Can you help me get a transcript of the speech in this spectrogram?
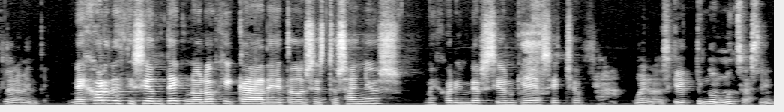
claramente. ¿Mejor decisión tecnológica de todos estos años? ¿Mejor inversión que hayas hecho? Bueno, es que tengo muchas, ¿eh?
